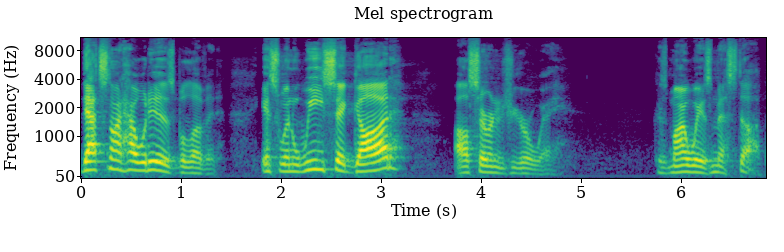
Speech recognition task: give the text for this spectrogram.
That's not how it is, beloved. It's when we say, God, I'll surrender to your way because my way is messed up.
